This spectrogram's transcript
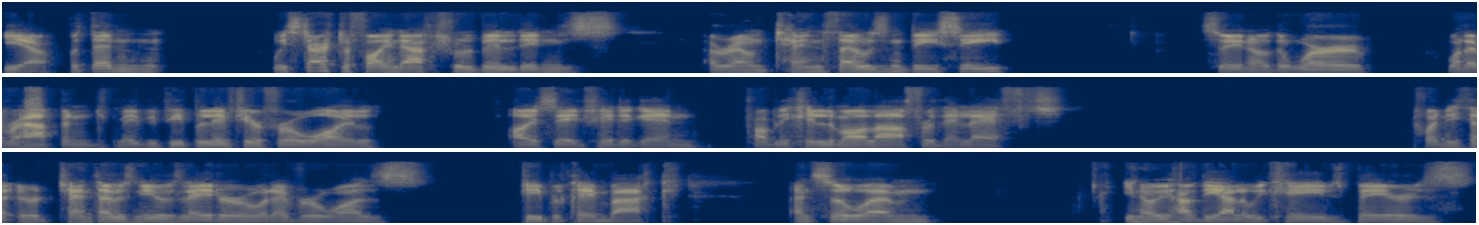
Yeah, but then we start to find actual buildings around 10,000 BC. So, you know, there were whatever happened, maybe people lived here for a while, Ice Age hit again, probably killed them all off or they left. 20 or 10,000 years later or whatever it was, people came back. And so, um, you know, you have the Aillwee Caves, bears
